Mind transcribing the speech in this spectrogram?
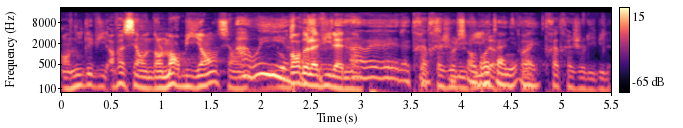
en Ille-et-Vilaine. Enfin, c'est dans le Morbihan, c'est ah au bord de la Vilaine. Ah oui, très très jolie ville. En Bretagne. très très jolie ville.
